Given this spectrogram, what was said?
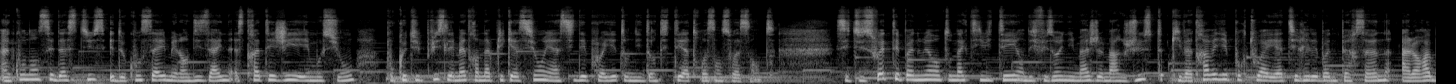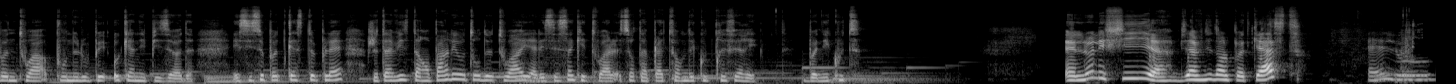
un condensé d'astuces et de conseils mêlant design, stratégie et émotion pour que tu puisses les mettre en application et ainsi déployer ton identité à 360. Si tu souhaites t'épanouir dans ton activité en diffusant une image de marque juste qui va travailler pour toi et attirer les bonnes personnes, alors abonne-toi pour ne louper aucun épisode. Et si ce podcast te plaît, je t'invite à en parler autour de toi et à laisser 5 étoiles sur ta plateforme d'écoute préférée. Bonne écoute Hello les filles, bienvenue dans le podcast. Hello.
